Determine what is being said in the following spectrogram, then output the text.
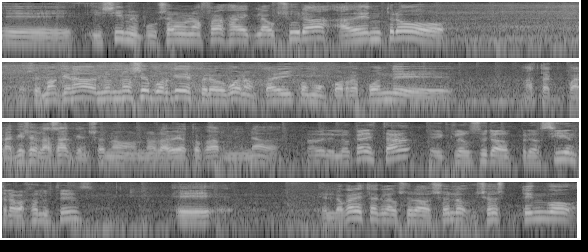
Eh, y sí, me pusieron una faja de clausura adentro, no sé, más que nada, no, sé por qué, pero bueno, está ahí como corresponde hasta para que ellos la saquen, yo no, la voy a tocar ni nada. A ver, el local está eh, clausurado, pero ¿siguen trabajando ustedes? Eh, el local está clausurado, yo, yo tengo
